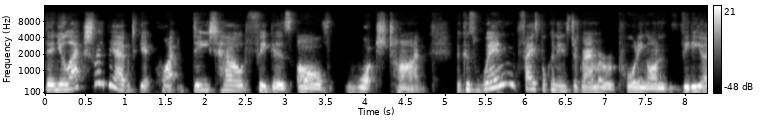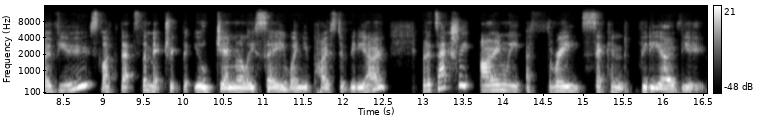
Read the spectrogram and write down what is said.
then you'll actually be able to get quite detailed figures of watch time. Because when Facebook and Instagram are reporting on video views, like that's the metric that you'll generally see when you post a video, but it's actually only a three second video view.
